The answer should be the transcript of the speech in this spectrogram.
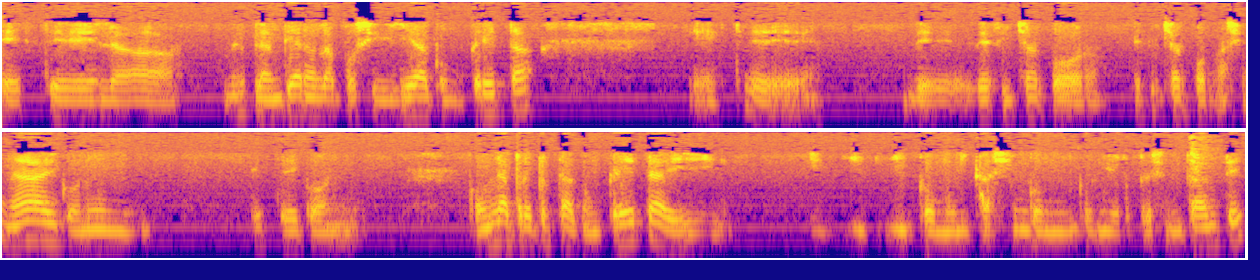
este, la, me plantearon la posibilidad concreta este, de, de fichar por de fichar por Nacional con un este, con, con una propuesta concreta y, y, comunicación con, con mi representante.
